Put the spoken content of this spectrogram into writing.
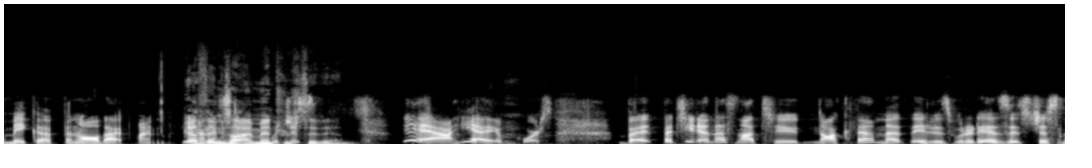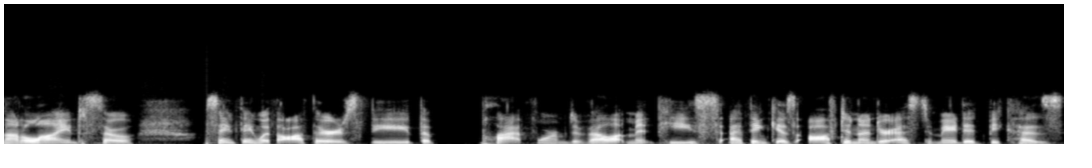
makeup and all that fine. Yeah, things stuff, I'm interested is, in. Yeah, yeah, of course. But but you know, that's not to knock them. That it is what it is. It's just not aligned. So same thing with authors. The the platform development piece i think is often underestimated because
